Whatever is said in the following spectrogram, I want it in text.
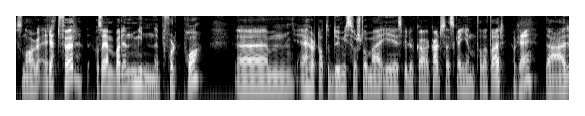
Så nå, rett før, altså jeg bare minner folk på Jeg hørte at du misforstår meg i spilluka, Karl, så jeg skal gjenta dette her. Okay. Det er,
